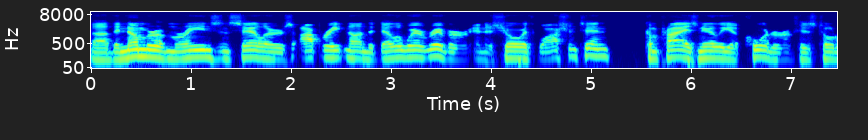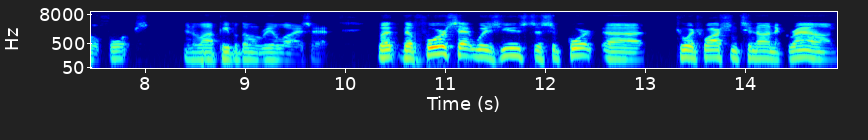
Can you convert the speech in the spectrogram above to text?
uh, the number of Marines and sailors operating on the Delaware River and ashore with Washington comprised nearly a quarter of his total force. And a lot of people don't realize that. But the force that was used to support uh, George Washington on the ground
